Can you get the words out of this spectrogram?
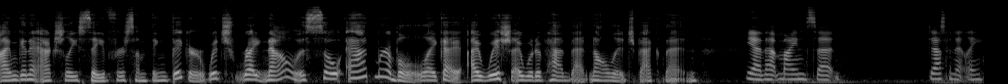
I'm going to actually save for something bigger, which right now is so admirable. Like, I, I wish I would have had that knowledge back then. Yeah, that mindset. Definitely.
